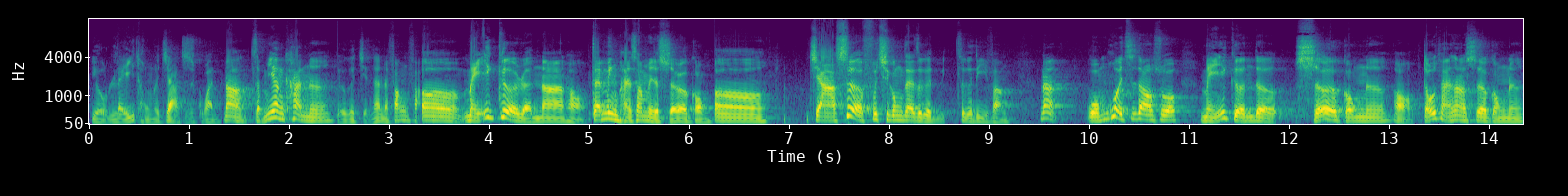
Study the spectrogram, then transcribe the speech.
有雷同的价值观。那怎么样看呢？有一个简单的方法，呃，每一个人呢，哈，在命盘上面的十二宫，呃，假设夫妻宫在这个这个地方，那我们会知道说，每一个人的十二宫呢，哦，斗盘上的十二宫呢。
